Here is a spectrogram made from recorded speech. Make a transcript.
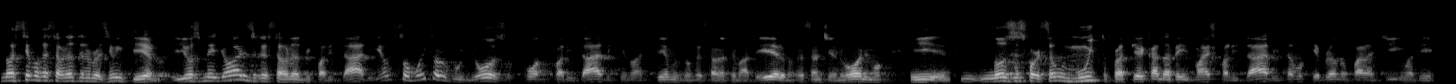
nós temos restaurantes no Brasil inteiro e os melhores restaurantes de qualidade. E eu sou muito orgulhoso com a qualidade que nós temos no restaurante Madeira, no restaurante Jerônimo, e nos esforçamos muito para ter cada vez mais qualidade. Estamos quebrando um paradigma de,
